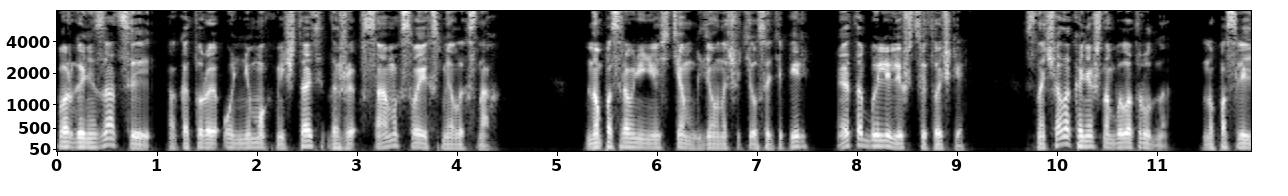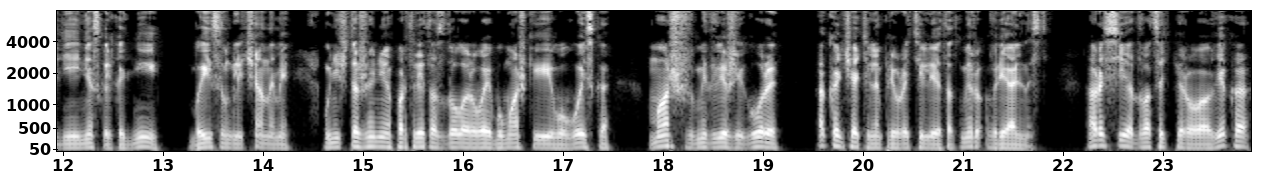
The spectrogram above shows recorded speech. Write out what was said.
в организации, о которой он не мог мечтать даже в самых своих смелых снах. Но по сравнению с тем, где он очутился теперь, это были лишь цветочки. Сначала, конечно, было трудно, но последние несколько дней бои с англичанами, уничтожение портрета с долларовой бумажки и его войска, марш в Медвежьи горы окончательно превратили этот мир в реальность, а Россия 21 века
